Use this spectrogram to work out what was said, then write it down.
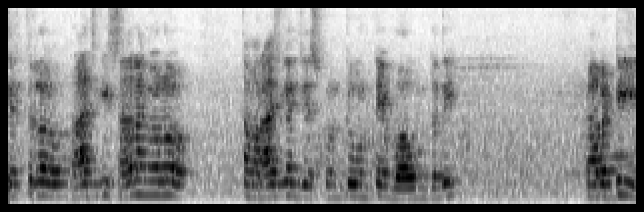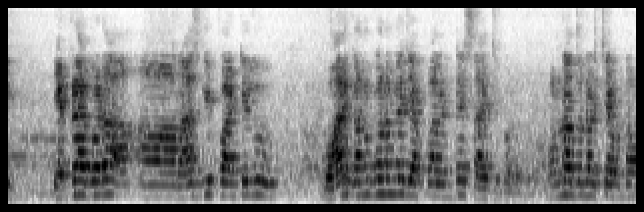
చరిత్రలో రాజకీయ సదరంగంలో తమ రాజకీయాలు చేసుకుంటూ ఉంటే బాగుంటుంది. కాబట్టి ఎక్కడా కూడా ఆ రాజకీయ పార్టీలు వారికి అనుగుణంగా చెప్పాలంటే సాధ్యపడదు. ఉన్నతున్నట్టు చెప్పడం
